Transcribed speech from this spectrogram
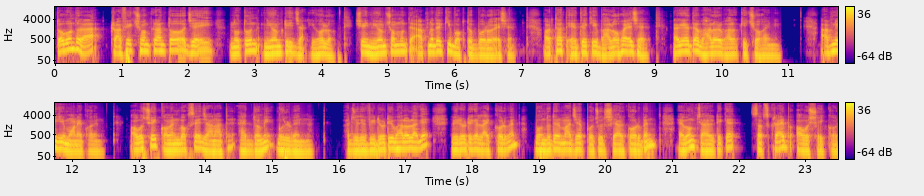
তো বন্ধুরা ট্রাফিক সংক্রান্ত যেই নতুন নিয়মটি জারি হলো, সেই নিয়ম সম্বন্ধে আপনাদের কি বক্তব্য রয়েছে? অর্থাৎ এতে কি ভালো হয়েছে, নাকি এতে ভালোর ভালো কিছু হয়নি? আপনি কি মনে করেন? অবশ্যই কমেন্ট বক্সে জানাতে একদমই ভুলবেন না। আর যদি ভিডিওটি ভালো লাগে, ভিডিওটিকে লাইক করবেন, বন্ধুদের মাঝে প্রচুর শেয়ার করবেন এবং চ্যানেলটিকে সাবস্ক্রাইব অবশ্যই করবেন।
